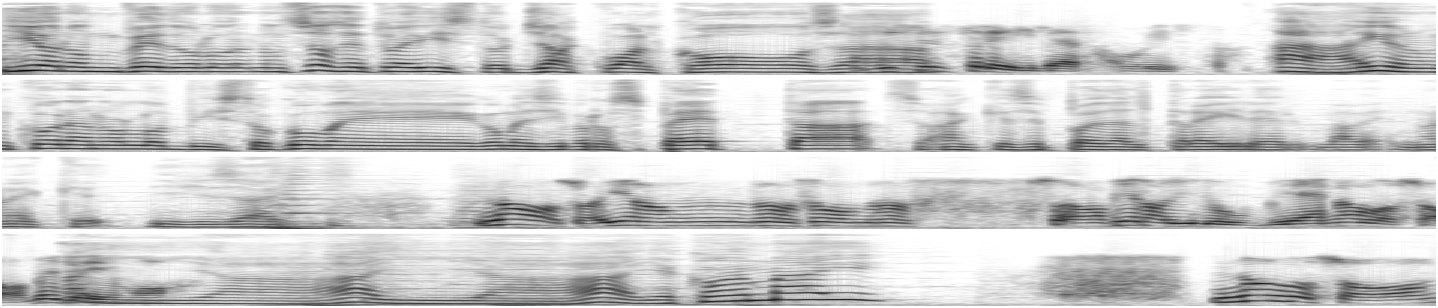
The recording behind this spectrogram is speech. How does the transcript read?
io non vedo l'ora, non so se tu hai visto già qualcosa. Ho visto il trailer, ho visto. Ah, io ancora non l'ho visto, come, come si prospetta, anche se poi dal trailer, vabbè, non è che dici, sai. Non lo so, io non, non so, sono pieno di dubbi, eh, non lo so, vedremo. Aia, aia, aia, e come mai? Non lo so,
